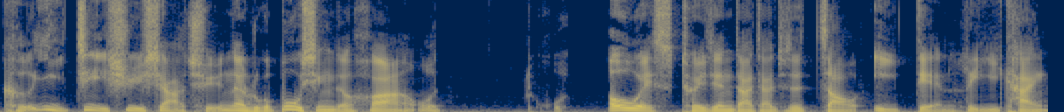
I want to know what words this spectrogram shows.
可以继续下去？那如果不行的话，我我 always 推荐大家就是早一点离开。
